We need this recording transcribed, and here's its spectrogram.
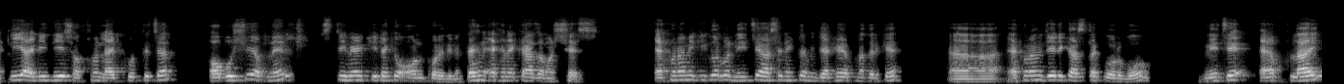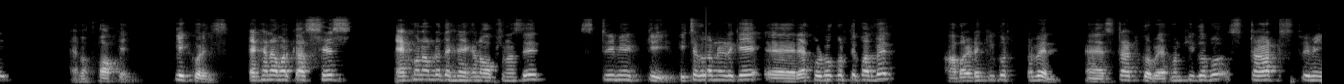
একই আইডি দিয়ে সবসময় লাইভ করতে চান, অবশ্যই আপনার স্ট্রিমের কিটাকে অন করে দিবেন। দেখেন এখানে কাজ আমার শেষ। এখন আমি কি করব? নিচে আসেন একটু, আমি দেখাই আপনাদেরকে। এখন আমি যে কাজটা করব, নিচে অ্যাপ্লাই এবং ওকে ক্লিক করে এখানে আমার কাজ শেষ। এখন আমরা দেখেন এখানে অপশন আছে স্ট্রিমে কি ইচ্ছা করলে আপনি এটাকে রেকর্ডও করতে পারবেন। আবার এটা কি করতে পারবেন? স্টার্ট করব। এখন কি করব? স্টার্ট স্ট্রিমিং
